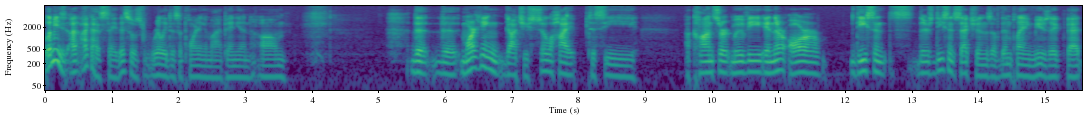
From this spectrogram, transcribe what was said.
Let me. I, I, gotta say this was really disappointing in my opinion. Um, the the marketing got you so hyped to see a concert movie, and there are decent there's decent sections of them playing music that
